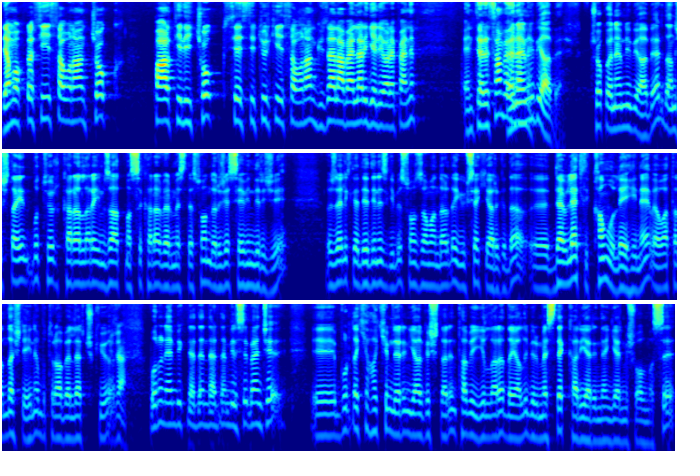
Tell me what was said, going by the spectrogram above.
demokrasiyi savunan çok partili, çok sesli Türkiye'yi savunan güzel haberler geliyor efendim. Enteresan ve önemli. Önemli bir haber. Çok önemli bir haber. Danıştay'ın bu tür kararlara imza atması, karar vermesi de son derece sevindirici. Özellikle dediğiniz gibi son zamanlarda yüksek yargıda e, devlet, kamu lehine ve vatandaş lehine bu tür haberler çıkıyor. Güzel. Bunun en büyük nedenlerden birisi bence e, buradaki hakimlerin, yargıçların tabii yıllara dayalı bir meslek kariyerinden gelmiş olması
